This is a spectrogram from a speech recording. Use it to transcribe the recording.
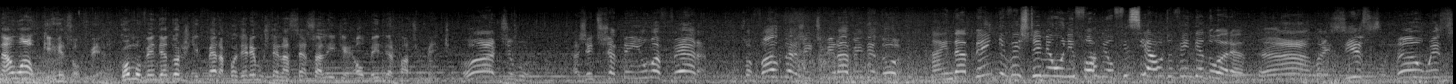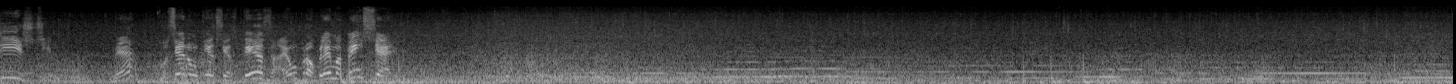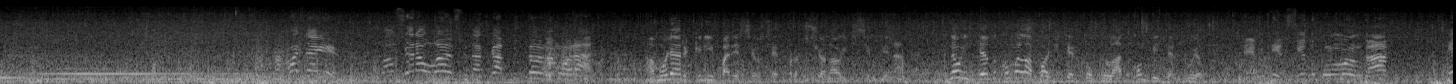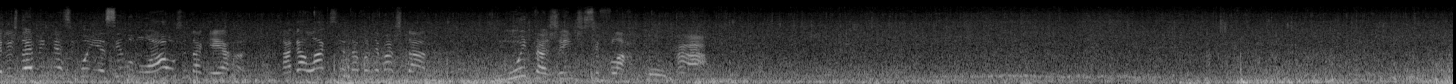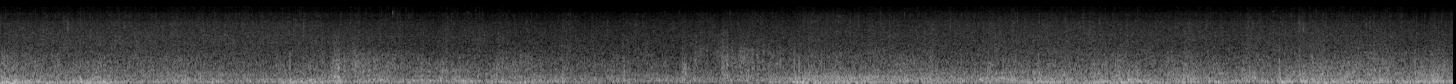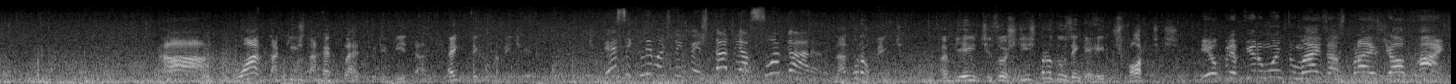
Não há o que resolver. Como vendedores de fera, poderemos ter acesso à lei de Hellbender facilmente. Ótimo! A gente já tem uma fera. Só falta a gente virar vendedor. Ainda bem que vesti meu uniforme oficial de vendedora. Ah, mas isso não existe. Né? Você não ter certeza é um problema bem sério. Lance da capitã namorada? A mulher Cree pareceu ser profissional e disciplinada. Não entendo como ela pode ter copulado com Peter Quill. Deve ter sido com um mandado. Eles devem ter se conhecido no auge da guerra. A galáxia estava devastada. Muita gente se flarcou. Ah, Ah, o ar daqui está repleto de vida. É intensamente Esse clima de tempestade é a sua cara. Naturalmente. Ambientes hostis produzem guerreiros fortes. eu prefiro muito mais as praias de Alfheim.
